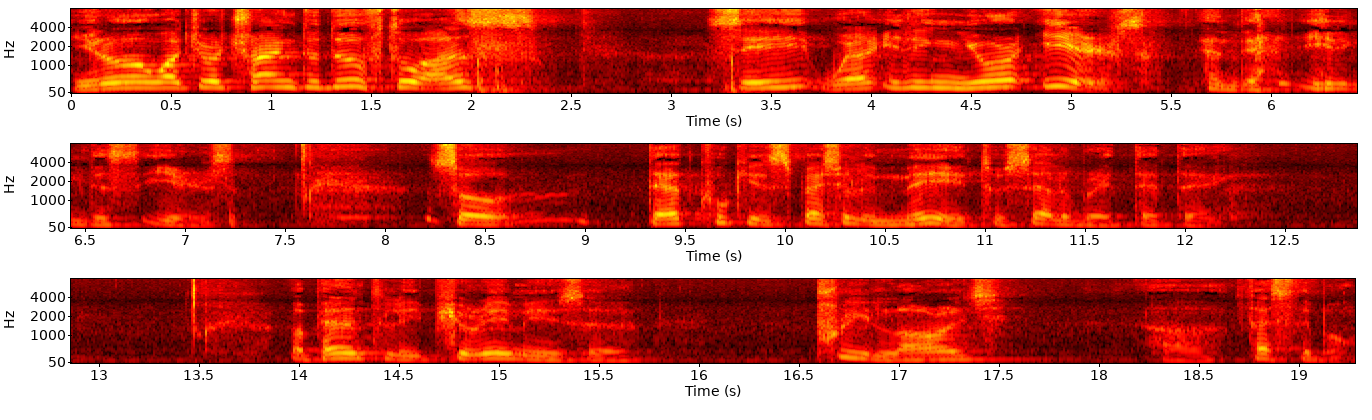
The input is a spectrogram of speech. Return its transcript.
You know what you're trying to do to us? See, we're eating your ears, and they're eating these ears. So that cookie is specially made to celebrate that day. apparently Purim is a pretty large uh, festival.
